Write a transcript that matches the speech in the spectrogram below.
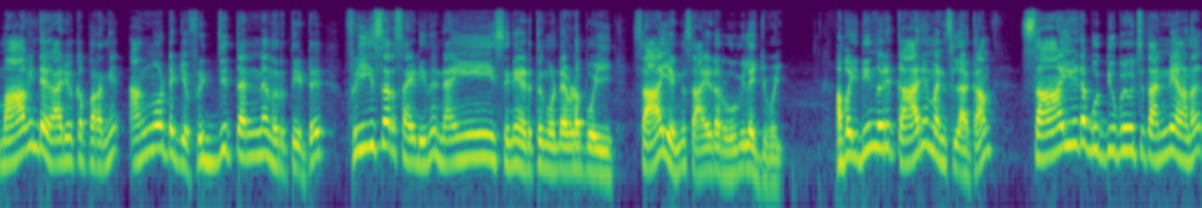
മാവിന്റെ കാര്യമൊക്കെ പറഞ്ഞ് അങ്ങോട്ടേക്ക് ഫ്രിഡ്ജിൽ തന്നെ നിർത്തിയിട്ട് ഫ്രീസർ സൈഡിൽ നിന്ന് നൈസിനെ എടുത്തും കൊണ്ട് എവിടെ പോയി? സായി അങ്ങ് സായിയുടെ റൂമിലേക്ക് പോയി. അപ്പോൾ ഇതിൽ നിന്നൊരു കാര്യം മനസ്സിലാക്കാം. സായിയുടെ ബുദ്ധി ഉപയോഗിച്ച് തന്നെയാണ്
